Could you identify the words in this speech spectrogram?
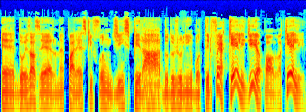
é, 2 a 0 né? Parece que foi um dia inspirado do Julinho Botelho. Foi aquele dia, Paulo? Aquele?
